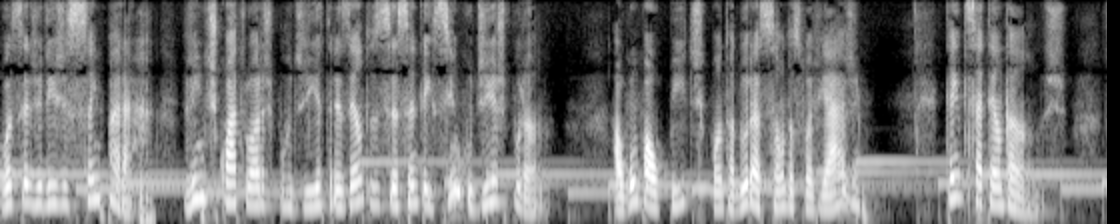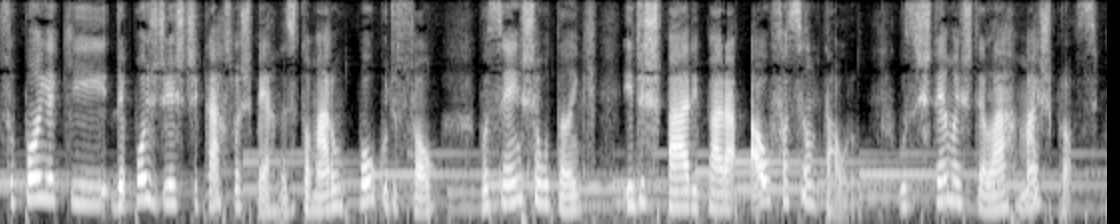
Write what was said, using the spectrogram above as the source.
Você dirige sem parar, 24 horas por dia, 365 dias por ano. Algum palpite quanto à duração da sua viagem? Tem de 70 anos. Suponha que, depois de esticar suas pernas e tomar um pouco de sol, você encha o tanque e dispare para Alfa Centauro, o sistema estelar mais próximo.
